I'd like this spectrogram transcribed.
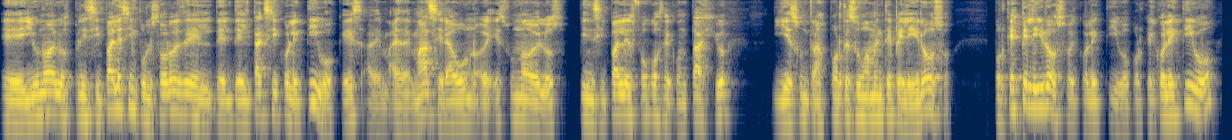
eh, y uno de los principales impulsores del, taxi colectivo, que es además era uno, es uno de los principales focos de contagio y es un transporte sumamente peligroso. ¿Por qué es peligroso el colectivo? Porque el colectivo,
